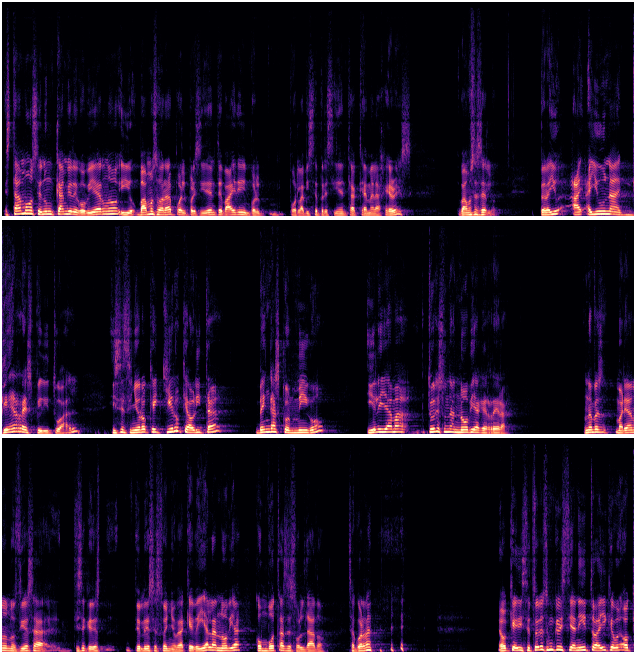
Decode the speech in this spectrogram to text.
Estamos en un cambio de gobierno y vamos a orar por el presidente Biden y por, la vicepresidenta Kamala Harris. Vamos a hacerlo. Pero hay, hay, una guerra espiritual. Y dice, Señor, ok, quiero que ahorita vengas conmigo y él le llama, tú eres una novia guerrera. Una vez Mariano nos dio esa, dice que Dios, le dio ese sueño, ¿verdad? Que veía a la novia con botas de soldado. ¿Se acuerdan? ok, dice, tú eres un cristianito ahí, que, ok,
